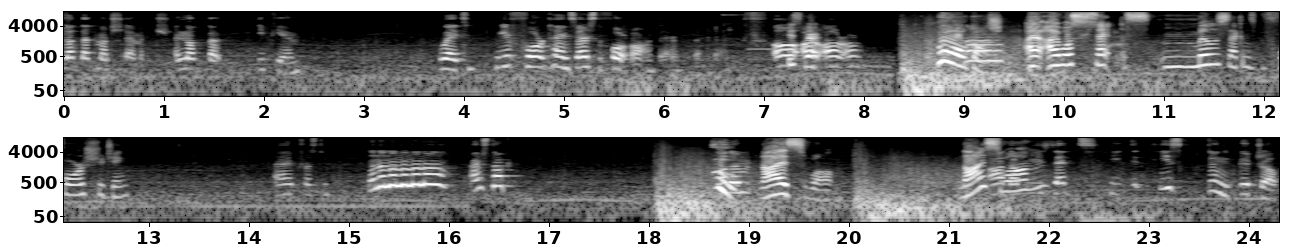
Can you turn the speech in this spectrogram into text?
not that much damage and not that DPM. Wait, we're four tanks. Where's the four? Oh, there. there, there. Oh, He's R, R, R. Oh gosh, I I was se- milliseconds before shooting. I trust you. No, no, no, no, no, no. I'm stuck. Him. nice one. Nice Ah, one. Said he did, he's doing a good job.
